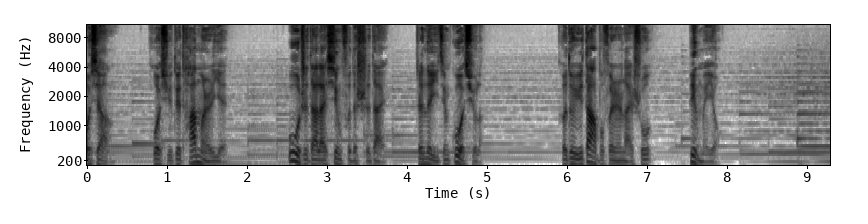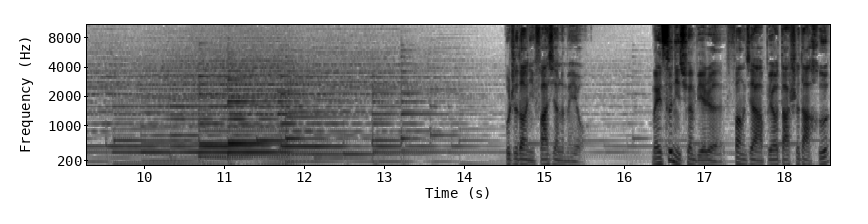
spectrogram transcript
我想，或许对他们而言，物质带来幸福的时代真的已经过去了。可对于大部分人来说，并没有。不知道你发现了没有？每次你劝别人放假不要大吃大喝，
